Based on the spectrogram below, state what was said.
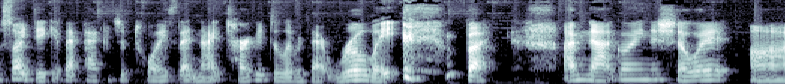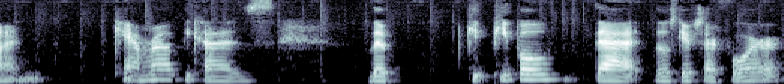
Also, I did get that package of toys that night. Target delivered that real late, but I'm not going to show it on camera because the people that those gifts are for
